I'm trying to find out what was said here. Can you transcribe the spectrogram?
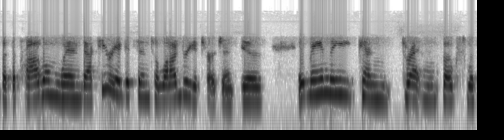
But the problem when bacteria gets into laundry detergent is it mainly can threaten folks with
